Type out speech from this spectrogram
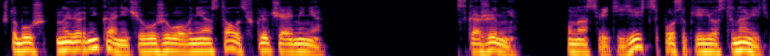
чтобы уж наверняка ничего живого не осталось, включая меня. Скажи мне, у нас ведь есть способ ее остановить?»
